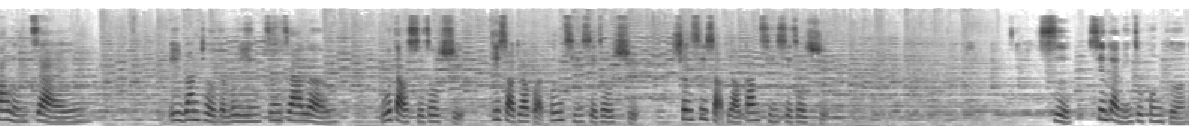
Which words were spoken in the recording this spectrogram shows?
康龙在 e r a n t o 的录音增加了舞蹈协奏曲、D 小调管风琴协奏曲、升 C 小调钢琴协奏曲。四、现代民族风格。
